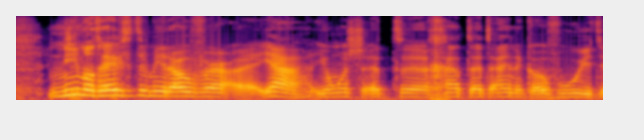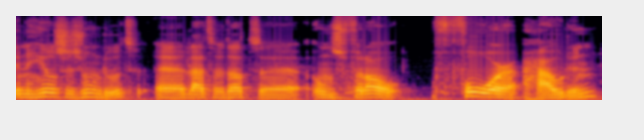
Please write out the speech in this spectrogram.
Niemand heeft het er meer over. Uh, ja, jongens, het uh, gaat uiteindelijk over hoe je het in een heel seizoen doet. Uh, laten we dat ons vooral voorhouden.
